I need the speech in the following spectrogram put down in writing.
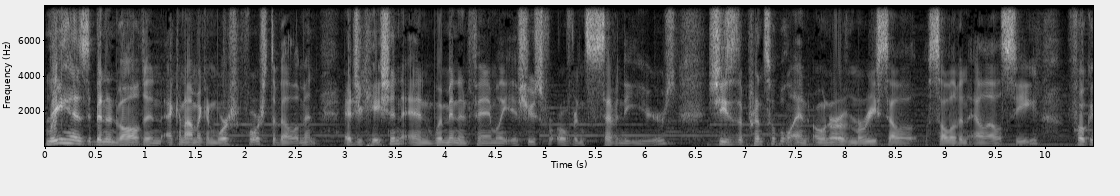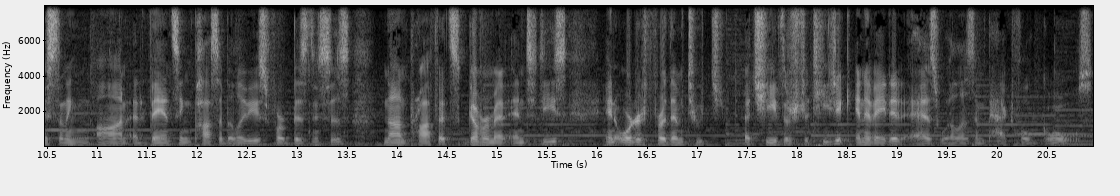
Marie has been involved in economic and workforce development, education, and women and family issues for over 70 years. She's the principal and owner of Marie Sullivan LLC, focusing on advancing possibilities for businesses, nonprofits, government entities in order for them to achieve their strategic, innovative, as well as impactful goals.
